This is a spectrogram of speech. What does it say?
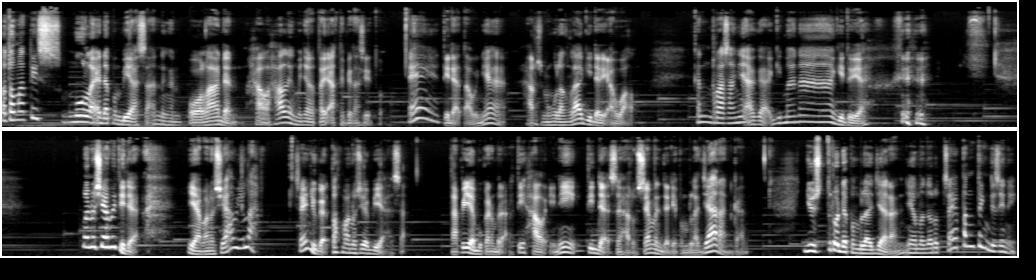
otomatis mulai ada pembiasaan dengan pola dan hal-hal yang menyertai aktivitas itu. Eh, tidak tahunya harus mengulang lagi dari awal. Kan rasanya agak gimana gitu ya. manusiawi tidak? Ya manusiawi lah. Saya juga toh manusia biasa. Tapi ya bukan berarti hal ini tidak seharusnya menjadi pembelajaran kan. Justru ada pembelajaran yang menurut saya penting di sini,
